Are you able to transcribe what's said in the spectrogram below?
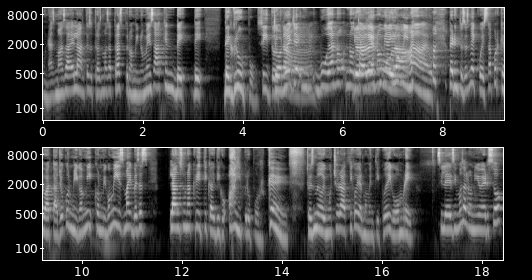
unas más adelante, otras más atrás, pero a mí no me saquen de, de del grupo. Sí, Yo no he, Buda no, no todavía no, me ha iluminado, pero entonces me cuesta porque batallo conmigo, conmigo misma y veces lanzo una crítica y digo, ay, pero ¿por qué? Entonces me doy mucho látigo y al momentico digo, hombre, si le decimos al universo,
